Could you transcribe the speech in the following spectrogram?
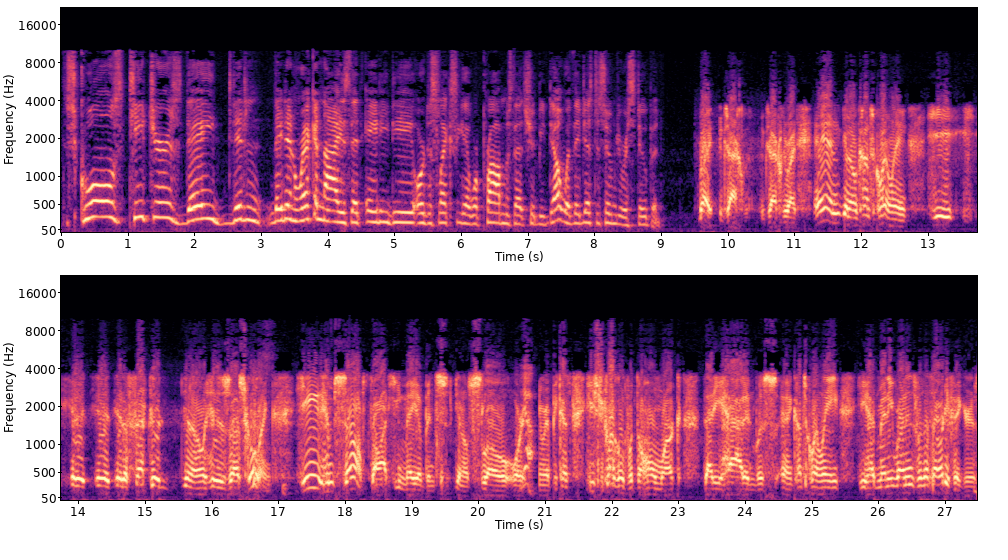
schools, teachers, they didn't they didn't recognize that ADD or dyslexia were problems that should be dealt with. They just assumed you were stupid. Right, exactly, exactly right. And you know, consequently, he, it, it it affected you know his uh, schooling. He himself thought he may have been you know slow or Yeah. ignorant because he struggled with the homework that he had and was and consequently he had many run-ins with authority figures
